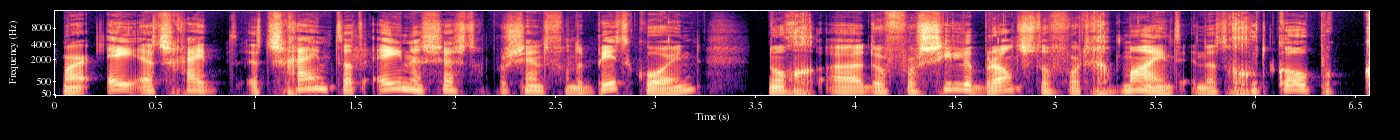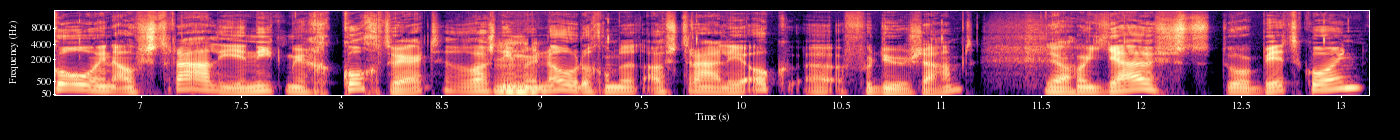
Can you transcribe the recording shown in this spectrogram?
Maar e- het schijnt, het schijnt dat 61% van de bitcoin nog eh, door fossiele brandstof wordt gemined. En dat goedkope kool in Australië niet meer gekocht werd. Dat was niet Mhm. meer nodig, omdat Australië ook eh, verduurzaamt. Ja. Maar juist door bitcoin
